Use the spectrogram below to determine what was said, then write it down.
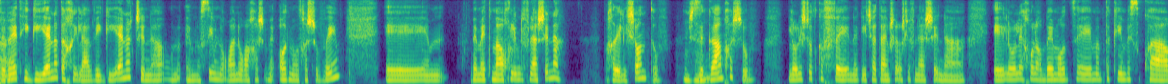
באמת היגיינת אכילה והיגיינת שינה, הם נושאים נורא נורא חש... מאוד מאוד חשובים. אה, באמת, מה אוכלים לפני השינה? בכדי לישון טוב, שזה. גם חשוב. לא לשתות קפה, נגיד שעתיים שלוש לפני השינה, אה, לא לאכול הרבה מאוד אה, ממתקים וסוכר,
